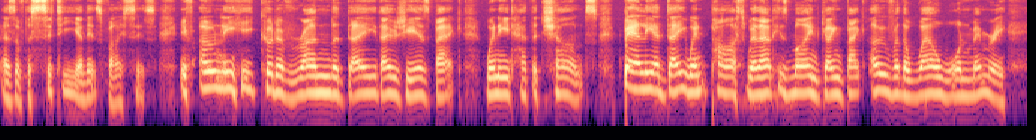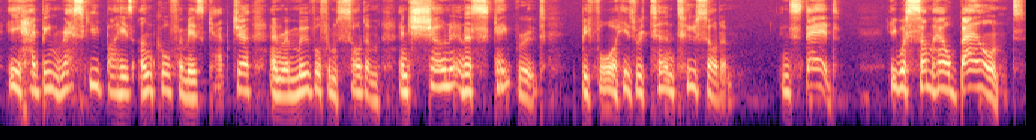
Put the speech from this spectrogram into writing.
as of the city and its vices. If only he could have run the day those years back when he'd had the chance. Barely a day went past without his mind going back over the well worn memory. He had been rescued by his uncle from his capture and removal from Sodom and shown an escape route before his return to Sodom. Instead, he was somehow bound,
